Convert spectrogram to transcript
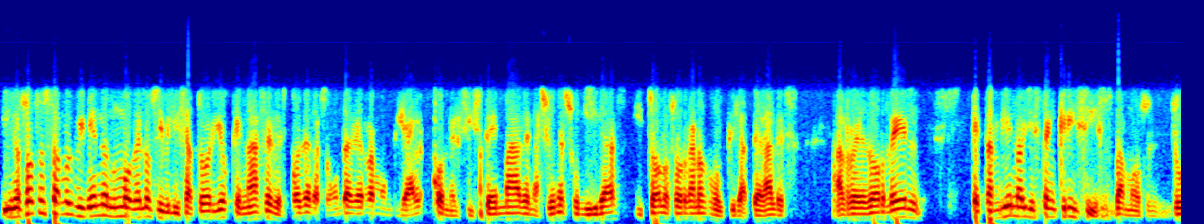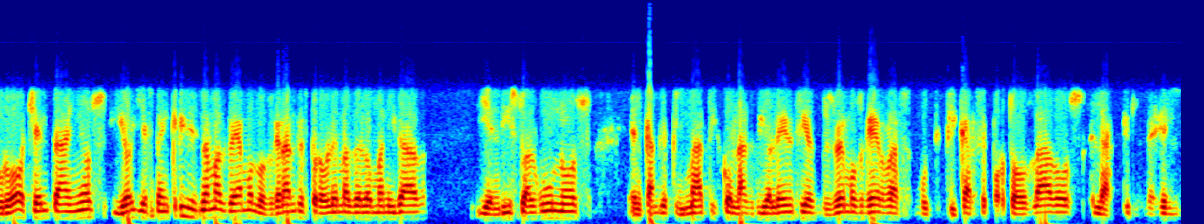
Y nosotros estamos viviendo en un modelo civilizatorio que nace después de la Segunda Guerra Mundial con el sistema de Naciones Unidas y todos los órganos multilaterales alrededor de él, que también hoy está en crisis. Vamos, duró 80 años y hoy está en crisis. Nada más veamos los grandes problemas de la humanidad y enlisto algunos, el cambio climático, las violencias, pues vemos guerras multiplicarse por todos lados, la- el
